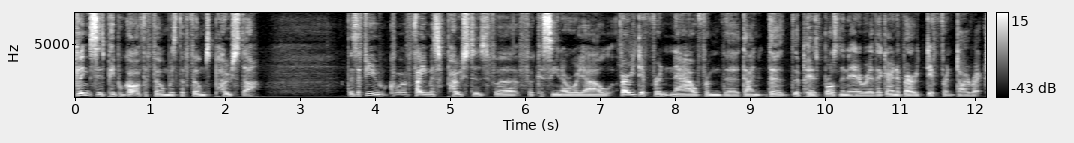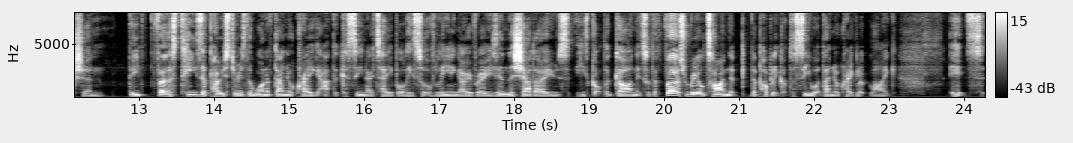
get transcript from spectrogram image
glimpses people got of the film was the film's poster. There's a few famous posters for, for Casino Royale. Very different now from the the the Pierce Brosnan era. They're going a very different direction. The first teaser poster is the one of Daniel Craig at the casino table. He's sort of leaning over. He's in the shadows. He's got the gun. It's the first real time that the public got to see what Daniel Craig looked like. It's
